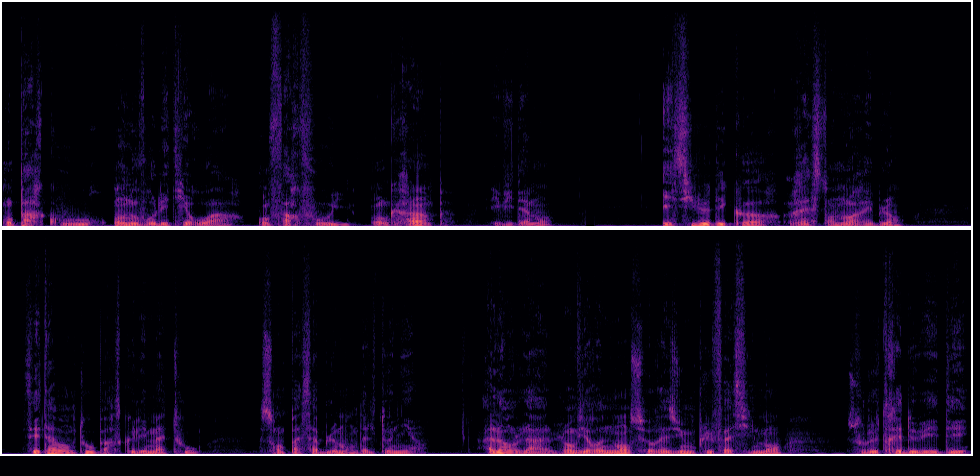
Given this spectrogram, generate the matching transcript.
on parcourt, on ouvre les tiroirs, on farfouille, on grimpe, évidemment. Et si le décor reste en noir et blanc, c'est avant tout parce que les matous sont passablement daltoniens. Alors là, l'environnement se résume plus facilement, sous le trait de Hédé,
